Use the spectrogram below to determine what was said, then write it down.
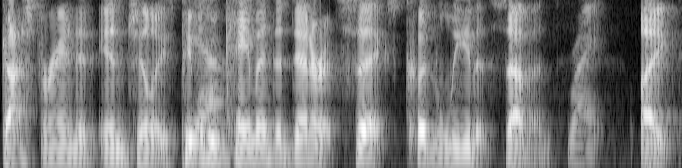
got stranded in Chili's. People who Yeah. came into dinner at six couldn't leave at seven. right. Like,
